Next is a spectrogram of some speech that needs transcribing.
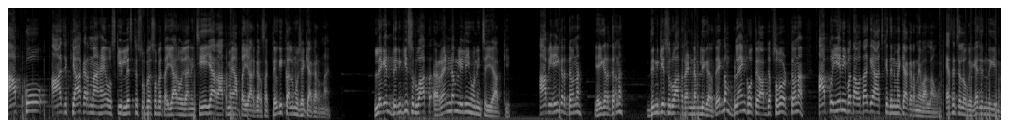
आपको आज क्या करना है, उसकी लिस्ट सुबह सुबह तैयार हो जानी चाहिए, या रात में आप तैयार कर सकते हो कि कल मुझे क्या करना है। लेकिन दिन की शुरुआत रैंडमली नहीं होनी चाहिए आपकी। आप यही करते हो ना, यही करते हो ना? दिन की शुरुआत रैंडमली करते हो, एकदम ब्लैंक होते हो आप, जब सुबह उठते हो ना, आपको ये नहीं पता होता कि आज के दिन में क्या करने वाला हूँ। ऐसे चलोगे क्या ज़िंदगी में?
